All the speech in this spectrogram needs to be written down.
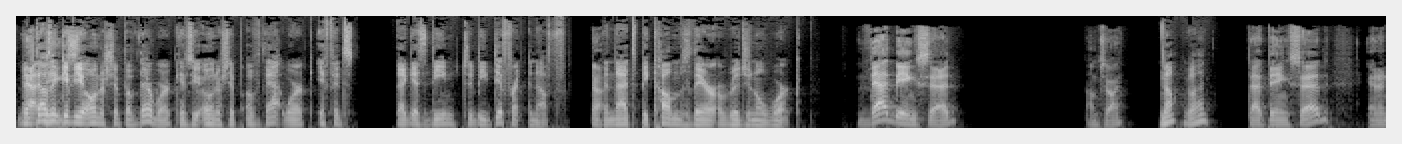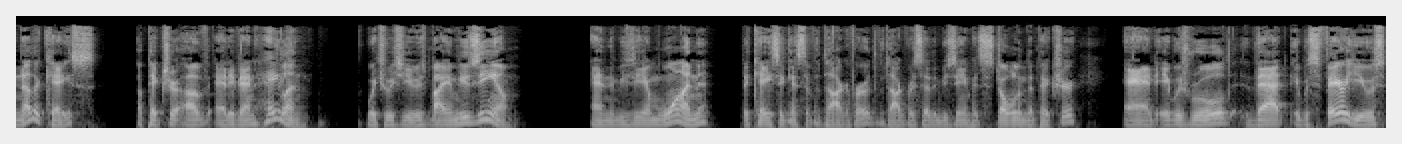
It that doesn't being give you ownership of their work; gives you ownership of that work if it's, I guess, deemed to be different enough, Yeah. and that becomes their original work. That being said, I'm sorry. No, go ahead. That being said, in another case, a picture of Eddie Van Halen, which was used by a museum. And the museum won the case against the photographer. The photographer said the museum had stolen the picture, and it was ruled that it was fair use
